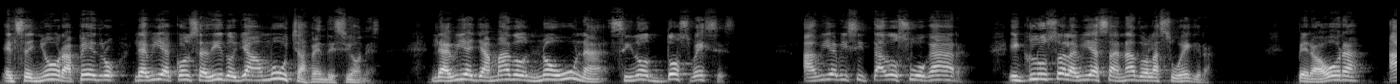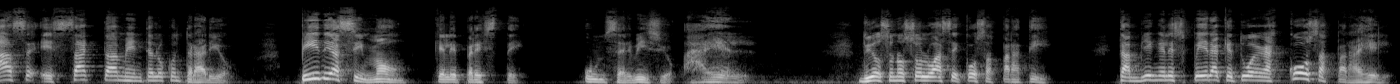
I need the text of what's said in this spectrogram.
El Señor a Pedro le había concedido ya muchas bendiciones. Le había llamado no una, sino dos veces. Había visitado su hogar. Incluso le había sanado a la suegra. Pero ahora hace exactamente lo contrario. Pide a Simón que le preste un servicio a él. Dios no solo hace cosas para ti, también Él espera que tú hagas cosas para Él.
